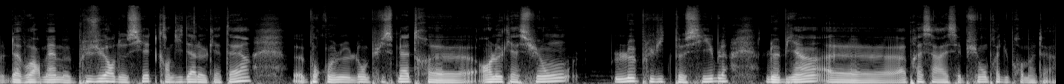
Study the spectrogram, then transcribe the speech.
d'avoir même plusieurs dossiers de candidats locataires euh, pour qu'on l'on puisse mettre euh, en location le plus vite possible le bien euh, après sa réception auprès du promoteur.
